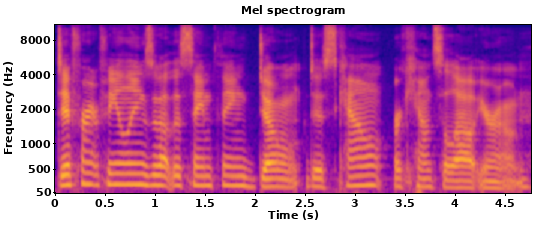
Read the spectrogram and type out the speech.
different feelings about the same thing don't discount or cancel out your own.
